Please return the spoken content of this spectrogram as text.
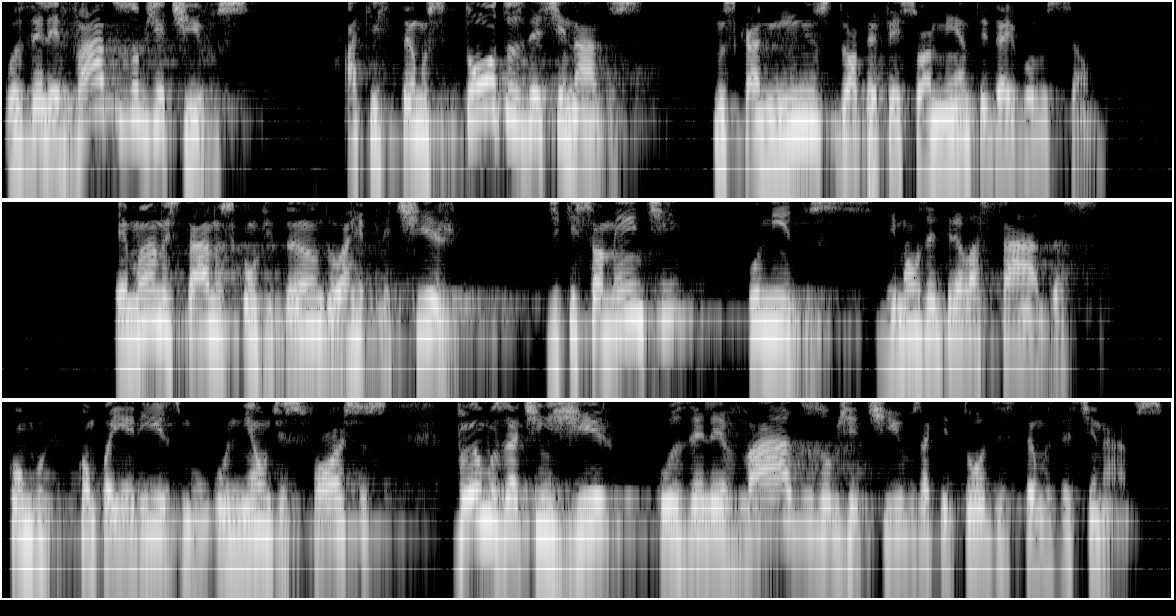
os elevados objetivos a que estamos todos destinados nos caminhos do aperfeiçoamento e da evolução. Emmanuel está nos convidando a refletir de que somente unidos, de mãos entrelaçadas, com companheirismo, união de esforços, vamos atingir os elevados objetivos a que todos estamos destinados.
